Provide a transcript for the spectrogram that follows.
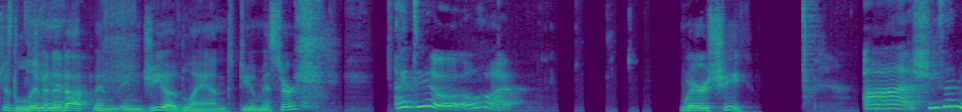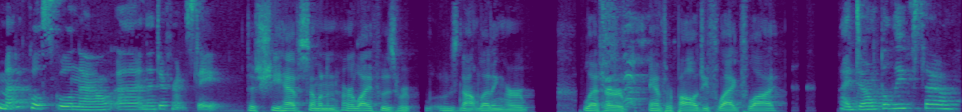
just living it up in in Geode land. Do you miss her? I do a lot. Where is she? Uh, she's in medical school now uh, in a different state. Does she have someone in her life who's re- who's not letting her let her Anthropologie flag fly? I don't believe so.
